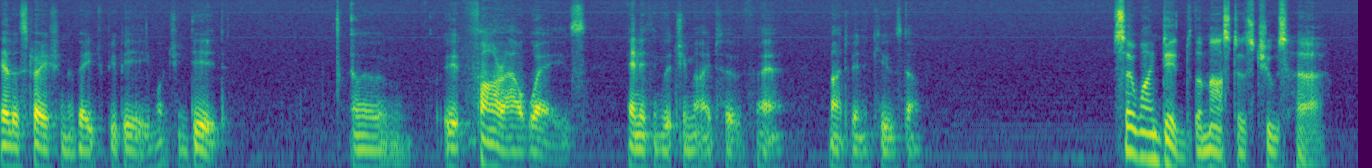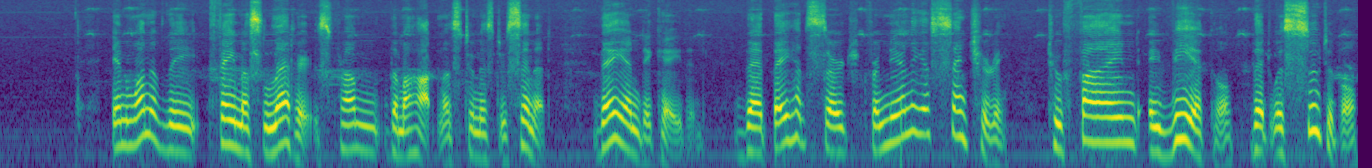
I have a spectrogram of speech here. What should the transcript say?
illustration of HPB, what she did. Um, it far outweighs anything that she might have, uh, might have been accused of. So why did the masters choose her? In one of the famous letters from the Mahatmas to Mr. Sinnett, they indicated that they had searched for nearly a century to find a vehicle that was suitable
